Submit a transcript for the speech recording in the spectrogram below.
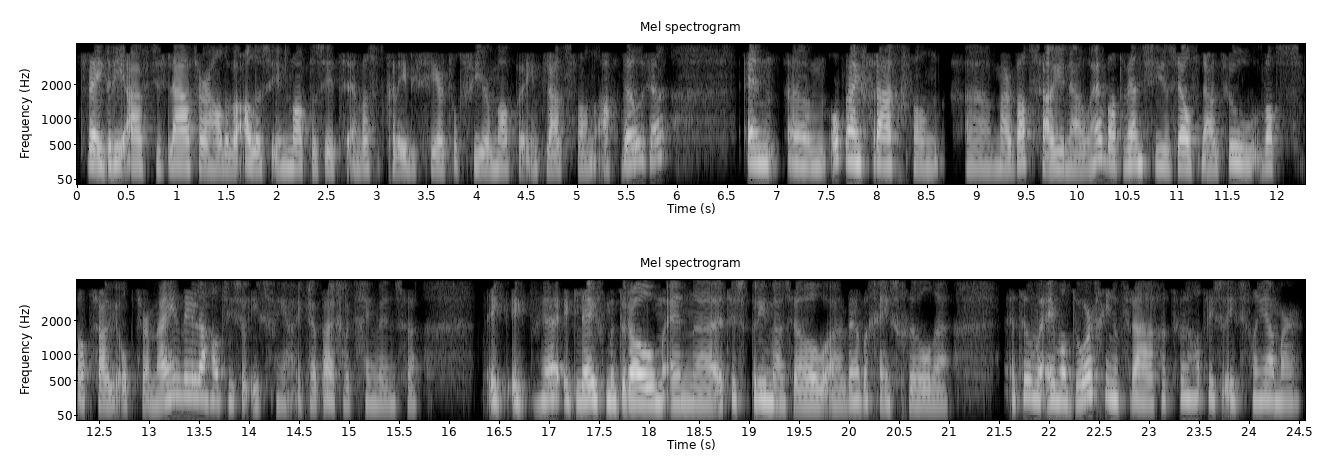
Twee, drie avondjes later hadden we alles in mappen zitten en was het gereduceerd tot vier mappen in plaats van acht dozen. En um, op mijn vraag van, uh, maar wat zou je nou, hè, wat wens je jezelf nou toe, wat, wat zou je op termijn willen, had hij zoiets van, ja, ik heb eigenlijk geen wensen ik, ik, hè, ik leef mijn droom en uh, het is prima zo, uh, we hebben geen schulden. En toen we eenmaal door gingen vragen, toen had hij zoiets van, ja, maar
